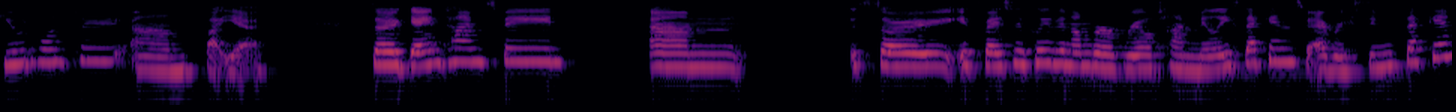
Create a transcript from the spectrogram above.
you would want to. Um, but yeah. So game time speed. Um, so it's basically the number of real time milliseconds for every sim second.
